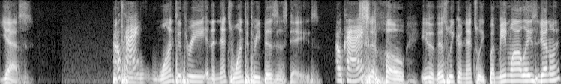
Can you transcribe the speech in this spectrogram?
Yes. Okay. One to three in the next one to three business days. Okay So either this week or next week. But meanwhile, ladies and gentlemen,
